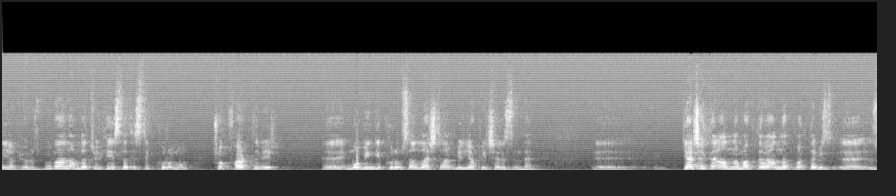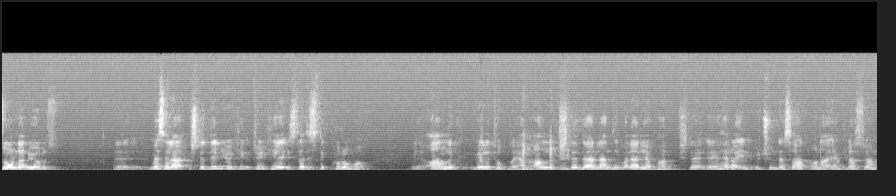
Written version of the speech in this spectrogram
yapıyoruz. Bu bağlamda Türkiye İstatistik Kurumu çok farklı bir e, mobbingi kurumsallaştıran bir yapı içerisinde. E, gerçekten anlamakta ve anlatmakta biz e, zorlanıyoruz. E, mesela işte deniyor ki Türkiye İstatistik Kurumu e, anlık veri toplayan, anlık işte değerlendirmeler yapan, işte e, her ayın 3'ünde saat 10'a enflasyon e,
